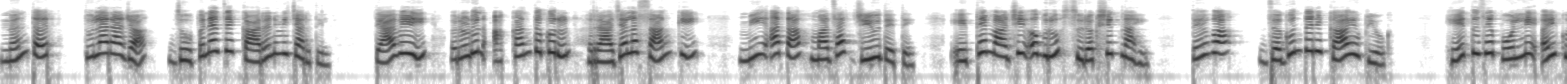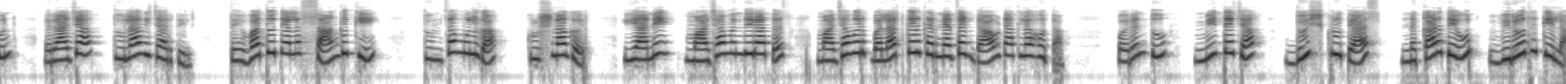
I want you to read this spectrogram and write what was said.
नंतर तुला राजा झोपण्याचे कारण विचारतील. त्यावेळी रडून आकांत करून राजाला सांग की मी आता माझा जीव देते. येथे माझी अब्रू सुरक्षित नाही. तेव्हा जगून तरी काय उपयोग हे तुझे बोलणे ऐकून राजा तुला विचारतील. तेव्हा तू त्याला सांग की तुमचा मुलगा कृष्णागर. याने माझ्या मंदिरातच माझ्यावर बलात्कार करण्याचा डाव टाकला होता. परंतु मी त्याच्या दुष्कृत्यास नकार देऊन विरोध केला.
